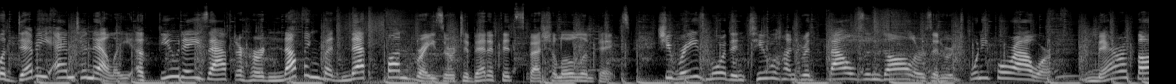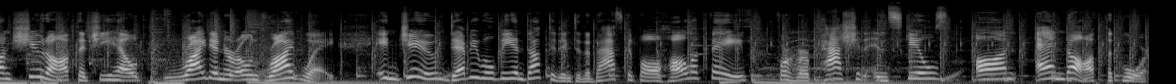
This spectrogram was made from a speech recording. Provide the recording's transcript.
With Debbie Antonelli a few days after her Nothing But Net fundraiser to benefit Special Olympics. She raised more than $200,000 in her 24 hour marathon shoot off that she held right in her own driveway. In June, Debbie will be inducted into the Basketball Hall of Fame for her passion and skills on and off the court.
